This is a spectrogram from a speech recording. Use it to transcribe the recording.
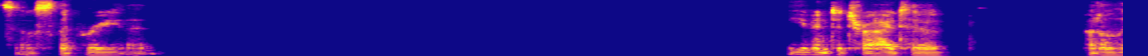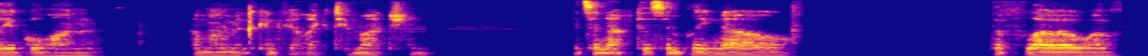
so slippery that even to try to put a label on a moment can feel like too much. And it's enough to simply know the flow of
